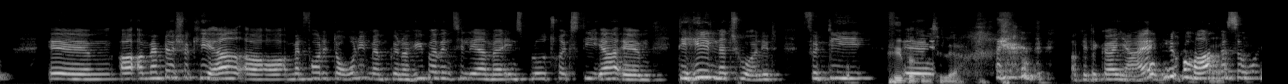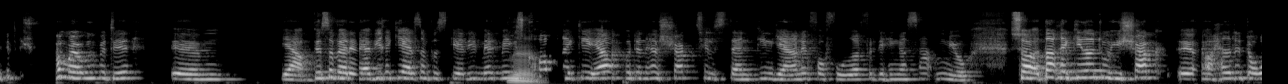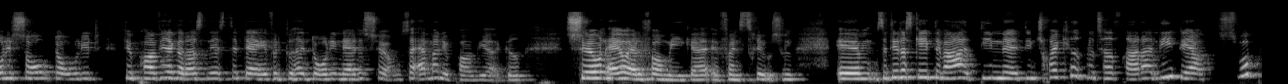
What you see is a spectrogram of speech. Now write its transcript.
øhm, og, og man bliver chokeret, og, og man får det dårligt, man begynder at hyperventilere, med ens blodtryk stiger. Øhm, det er helt naturligt, fordi... Hyperventilere. Øh, okay, det gør jeg. Det var meget ja. personligt. Kommer jeg ud med det. Øhm, Ja, det er så, hvad det er. Vi reagerer alle sammen forskelligt, men, ens ja. krop reagerer på den her choktilstand, din hjerne får fodret, for det hænger sammen jo. Så der reagerede du i chok øh, og havde det dårligt, sov dårligt. Det påvirker dig også næste dag, fordi du havde en dårlig nattesøvn. Så er man jo påvirket. Søvn er jo alfa og omega øh, for ens trivsel. Øh, så det, der skete, det var, at din, øh, din tryghed blev taget fra dig lige der. Swoop,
